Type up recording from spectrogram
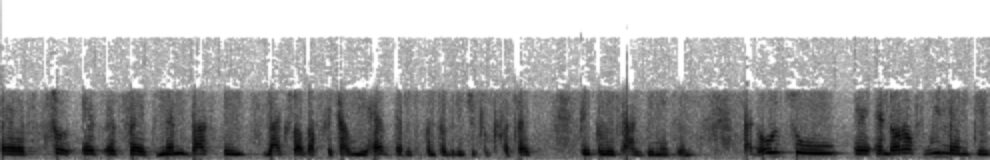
Uh, so, as I said, member states like South Africa, we have the responsibility to protect people with albinism. But also, uh, a lot of women gave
